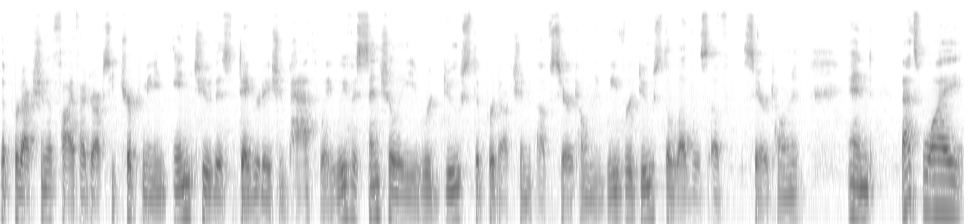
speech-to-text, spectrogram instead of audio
the production of 5-hydroxytryptamine into this degradation pathway, we've essentially reduced the production of serotonin. We've reduced the levels of serotonin. And that's why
